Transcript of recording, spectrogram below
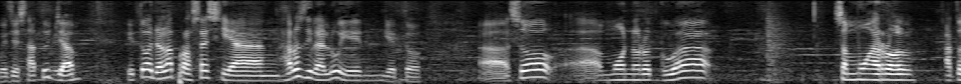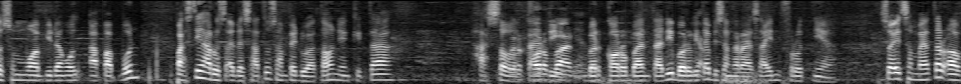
which is satu jam. Itu adalah proses yang harus dilaluin gitu. Uh, so uh, menurut gua semua role atau semua bidang apa pun pasti harus ada satu sampai dua tahun yang kita hustle tadi Berkorban. berkorban tadi baru kita Yap. bisa ngerasain fruitnya so it's a matter of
